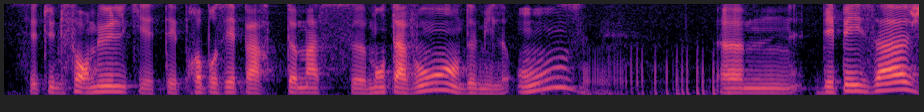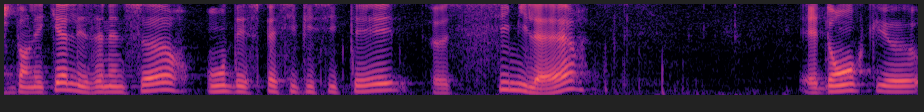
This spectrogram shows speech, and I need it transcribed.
c'est une formule qui a été proposée par Thomas Montavon en 2011. Euh, des paysages dans lesquels les enhancers ont des spécificités euh, similaires. Et donc, euh,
